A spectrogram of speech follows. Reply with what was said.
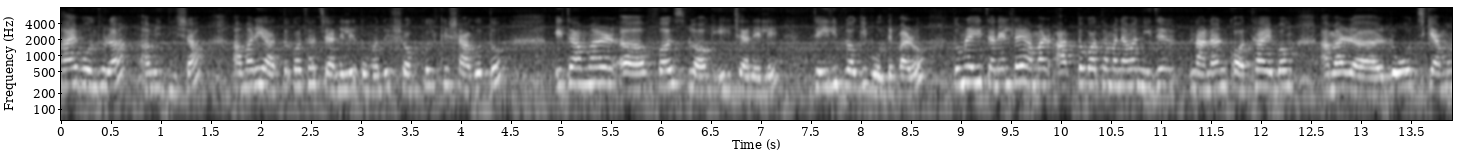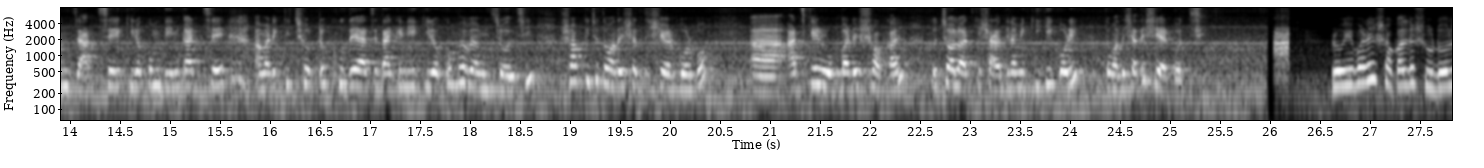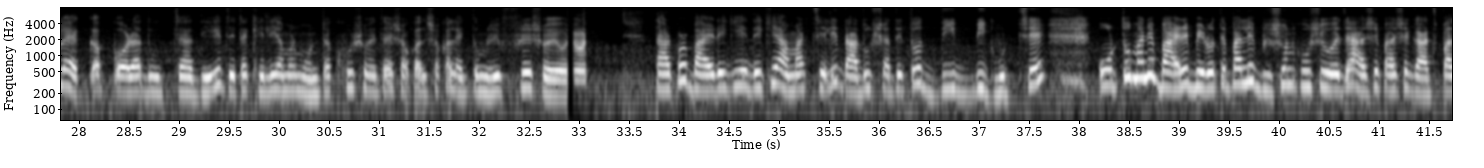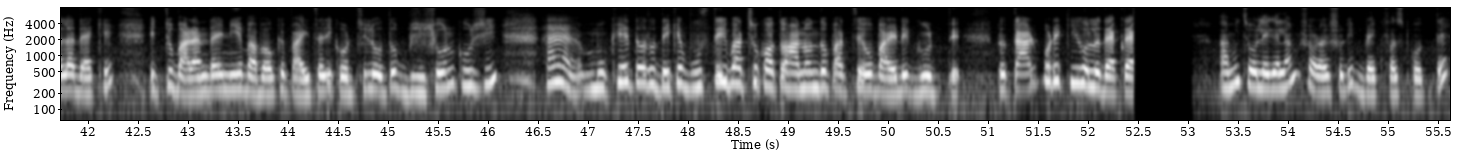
High বন্ধুরা, আমি দিশা। আমার এই আত্মকথা চ্যানেলে তোমাদের সকলকে স্বাগত। এটা আমার ফার্স্ট ব্লগ এই চ্যানেলে। ডেইলি ব্লগই বলতে পারো। তোমরা এই চ্যানেলটায় আমার আত্মকথা মানে আমার নিজের নানান কথা এবং আমার রোজ কেমন যাচ্ছে, কীরকম দিন কাটছে, আমার একটি ছোট্ট খুদে আছে, তাকে নিয়ে কীরকমভাবে আমি চলছি সব কিছু তোমাদের সাথে শেয়ার করব। আজকে রোববারের সকাল। তো চলো আজকে সারাদিন আমি কী কী করি, তোমাদের সাথে শেয়ার করছি। রবিবারের সকালে শুরু হলো এক কাপ কড়া দুধ চা দিয়ে, যেটা খেলে আমার মনটা খুশ হয়ে যায়, সকাল সকাল একদম রিফ্রেশ হয়ে ওঠে। তারপর বাইরে গিয়ে দেখি আমার ছেলে দাদুর সাথে তো দিব্যি ঘুরছে। ওর তো মানে বাইরে বেরোতে পারলে ভীষণ খুশি হয়ে যায়, আশেপাশে গাছপালা দেখে। একটু বারান্দায় নিয়ে বাবা ওকে পাইচারি করছিল, ও তো ভীষণ খুশি। হ্যাঁ মুখে তো দেখে বুঝতেই পারছ কত আনন্দ পাচ্ছে ও বাইরে ঘুরতে। তো তারপরে কি হলো দেখো। আমি চলে গেলাম সরাসরি ব্রেকফাস্ট করতে।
